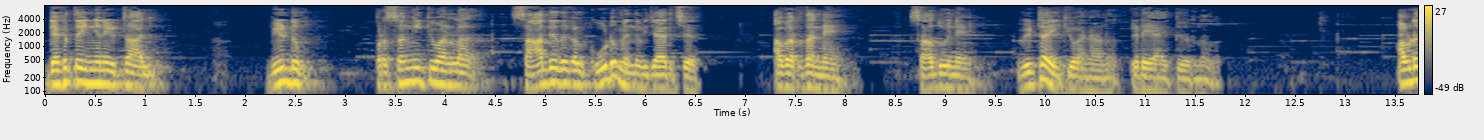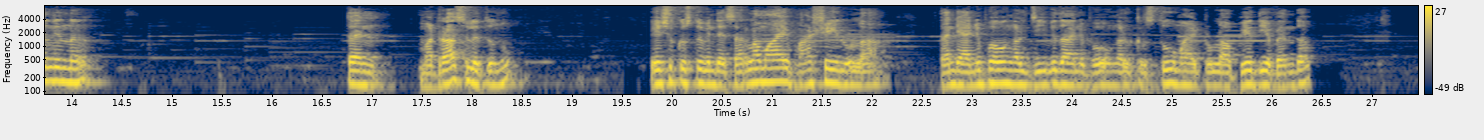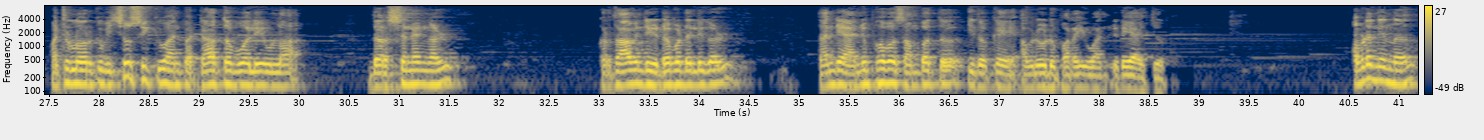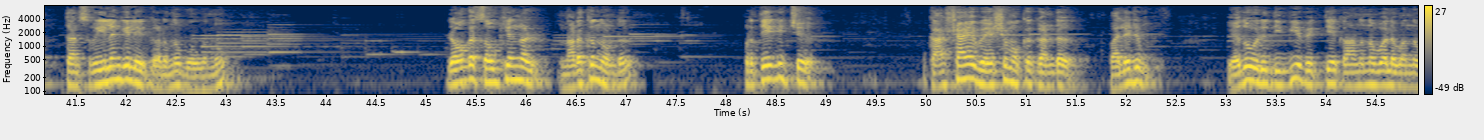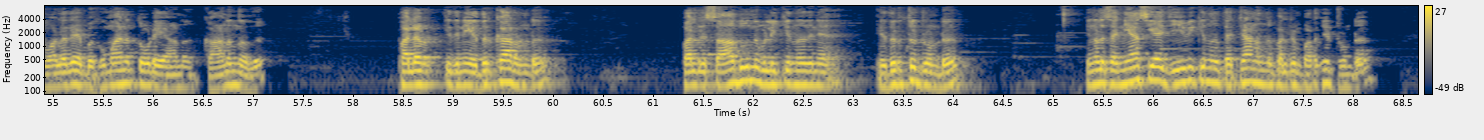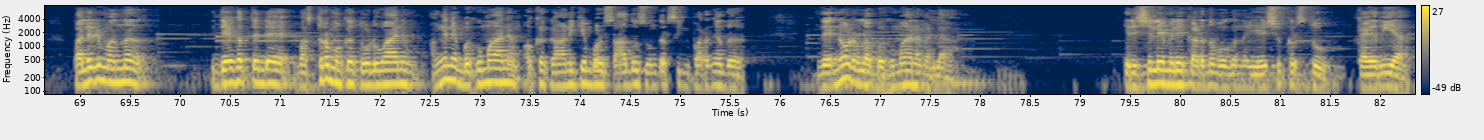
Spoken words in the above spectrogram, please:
ഇദ്ദേഹത്തെ ഇങ്ങനെ ഇട്ടാൽ വീണ്ടും പ്രസംഗിക്കുവാനുള്ള സാധ്യതകൾ കൂടുമെന്ന് വിചാരിച്ച് അവർ തന്നെ സാധുവിനെ വിട്ടയക്കുവാനാണ് ഇടയായി തീർന്നത്. അവിടെ നിന്ന് തൻ മദ്രാസിലെത്തുന്നു. യേശുക്രിസ്തുവിന്റെ സരളമായ ഭാഷയിലുള്ള തന്റെ അനുഭവങ്ങൾ ജീവിതാനുഭവങ്ങൾ ക്രിസ്തുവുമായിട്ടുള്ള അഭേദ്യ ബന്ധം മറ്റുള്ളവർക്ക് വിശ്വസിക്കുവാൻ പറ്റാത്ത പോലെയുള്ള ദർശനങ്ങൾ കർത്താവിന്റെ ഇടപെടലുകൾ തന്റെ അനുഭവ സമ്പത്ത് ഇതൊക്കെ അവരോട് പറയുവാൻ ഇടയായിത്തീർന്നു. അവിടെ നിന്ന് താൻ ശ്രീലങ്കയിലേക്ക് കടന്നു പോകുന്നു. രോഗസൗഖ്യങ്ങൾ നടക്കുന്നുണ്ട്. പ്രത്യേകിച്ച് കാഷായ വേഷമൊക്കെ കണ്ട് പലരും ഏതോ ഒരു ദിവ്യ വ്യക്തിയെ കാണുന്ന പോലെ വന്ന് വളരെ ബഹുമാനത്തോടെയാണ് കാണുന്നത്. പലർ ഇതിനെ എതിർക്കാറുണ്ട്. പലർ സാധു എന്ന് വിളിക്കുന്നതിന് എതിർത്തിട്ടുണ്ട്. നിങ്ങൾ സന്യാസിയായി ജീവിക്കുന്നത് തെറ്റാണെന്ന് പലരും പറഞ്ഞിട്ടുണ്ട്. പലരും വന്ന് ഇദ്ദേഹത്തിന്റെ വസ്ത്രമൊക്കെ തൊടുവാനും അങ്ങനെ ബഹുമാനം ഒക്കെ കാണിക്കുമ്പോൾ സാധു സുന്ദർ സിംഗ് പറഞ്ഞത് ഇത് എന്നോടുള്ള ബഹുമാനമല്ല. എരിശിലേമിലേക്ക് കടന്നു പോകുന്ന യേശു ക്രിസ്തു കയറിയ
